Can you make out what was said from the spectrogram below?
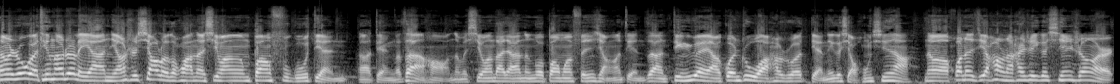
那么如果听到这里呀，你要是笑了的话呢，希望帮复古点啊点个赞哈。那么希望大家能够帮忙分享啊、点赞、订阅呀、关注啊，还有说点那个小红心啊。那欢乐节号呢还是一个新生儿，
